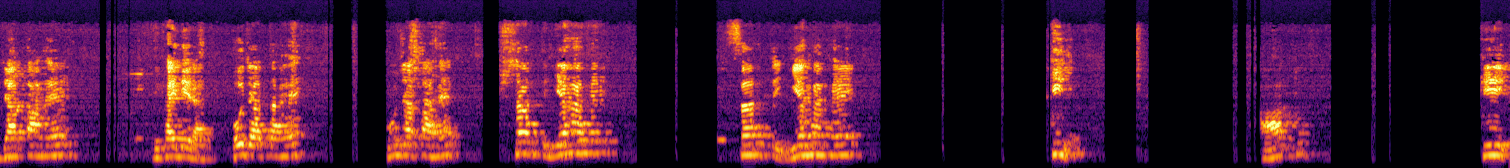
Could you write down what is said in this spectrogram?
जाता है, दिखाई दे रहा है। हो जाता है, हो जाता है। शर्त यह है, शर्त यह है कि आप के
